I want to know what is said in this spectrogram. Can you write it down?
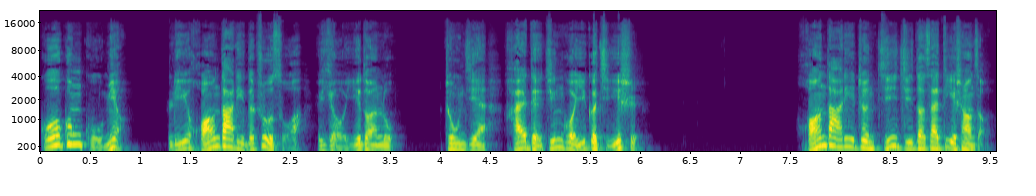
国公古庙离黄大力的住所有一段路，中间还得经过一个集市。黄大力正急急的在地上走，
